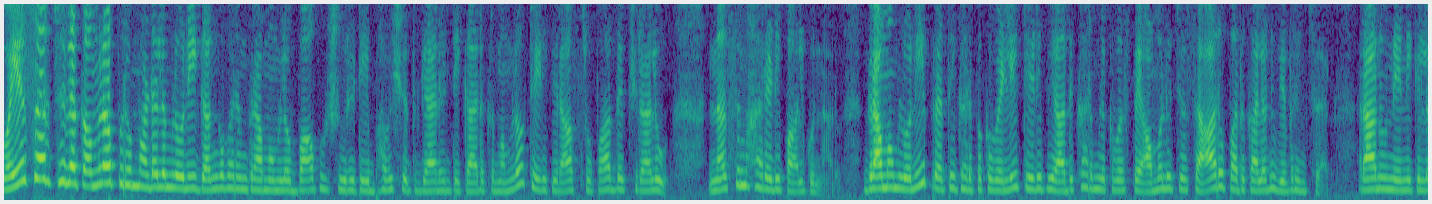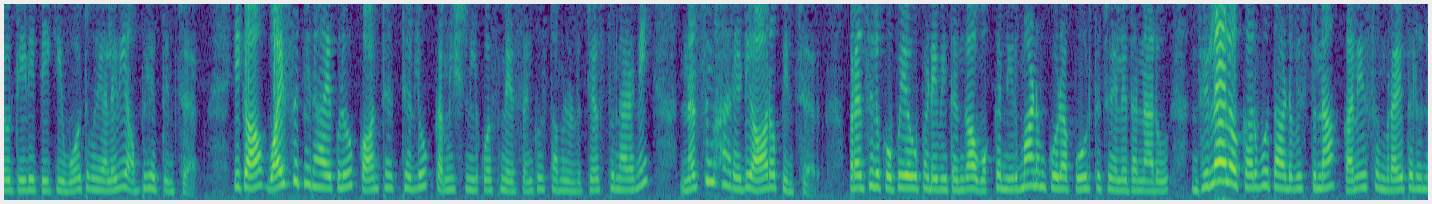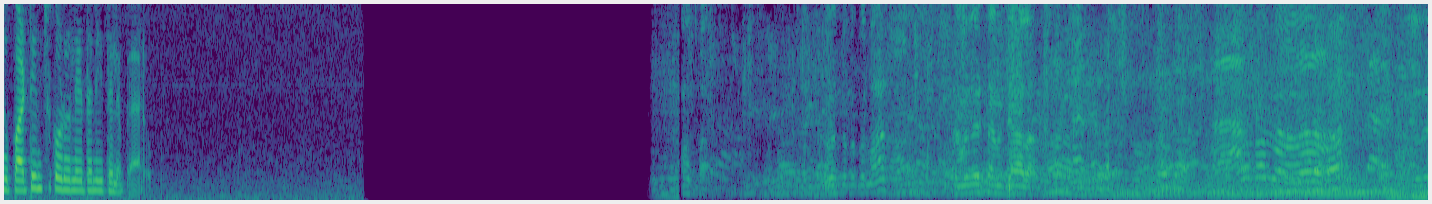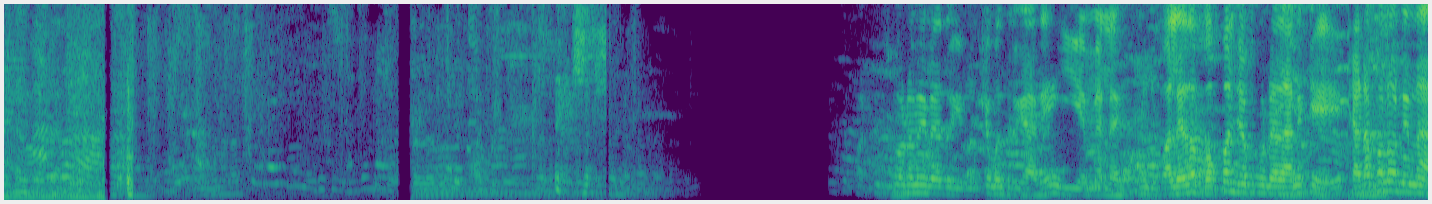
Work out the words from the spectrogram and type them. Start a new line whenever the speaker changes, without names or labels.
వైఎస్ఆర్ జిల్లా కమలాపురం మండలంలోని గంగవరం గ్రామంలో బాబు షూరిటీ భవిష్యత్ గ్యారంటీ కార్యక్రమంలో టీడీపీ రాష్ట్ర ఉపాధ్యక్షురాలు నరసింహారెడ్డి పాల్గొన్నారు. గ్రామంలోని ప్రతి గడపకు వెళ్ళి టీడీపీ అధికారంలోకి వస్తే అమలు చేసే ఆరు పథకాలను వివరించారు. రానున్న ఎన్నికల్లో టీడీపీకి ఓటు వేయాలని అభ్యర్థించారు. ఇక వైసీపీ నాయకులు కాంట్రాక్టర్లు కమిషన్ల కోసమే శంకుస్థాపనలు చేస్తున్నారని నరసింహారెడ్డి ఆరోపించారు. ప్రజలకు ఉపయోగపడే విధంగా ఒక్క నిర్మాణం కూడా పూర్తి చేయలేదన్నారు. జిల్లాలో కరువు తాండవిస్తున్నా కనీసం రైతులను పట్టించుకోవడం లేదని తెలిపారు.
చాలా పట్టించుకోవడమే లేదు ఈ ముఖ్యమంత్రి కానీ ఈ ఎమ్మెల్యే వాళ్ళు ఏదో గొప్పలు చెప్పుకునే దానికి కడపలో నిన్న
